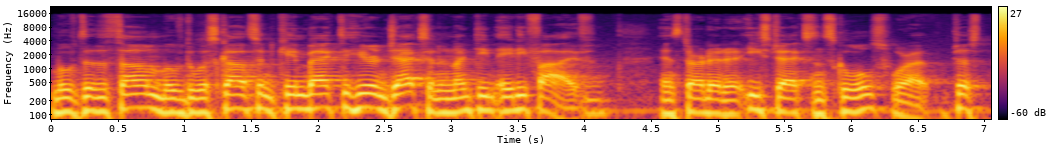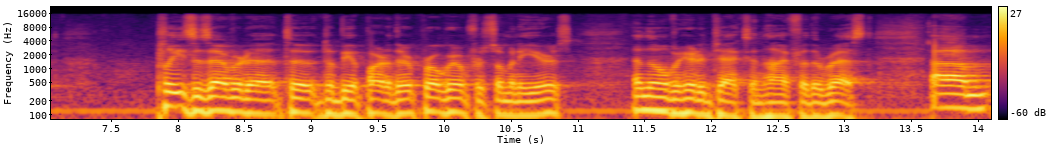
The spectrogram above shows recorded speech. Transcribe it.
Moved to the Thumb, moved to Wisconsin, came back to here in Jackson in 1985, and started at East Jackson Schools, where I just pleased as ever to, to, to be a part of their program for so many years, and then over here to Jackson High for the rest. Um,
